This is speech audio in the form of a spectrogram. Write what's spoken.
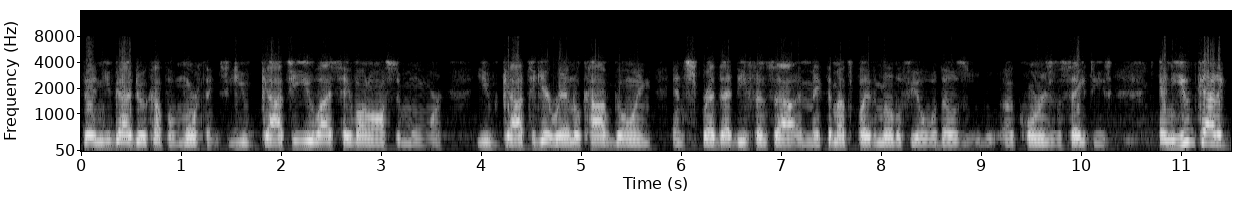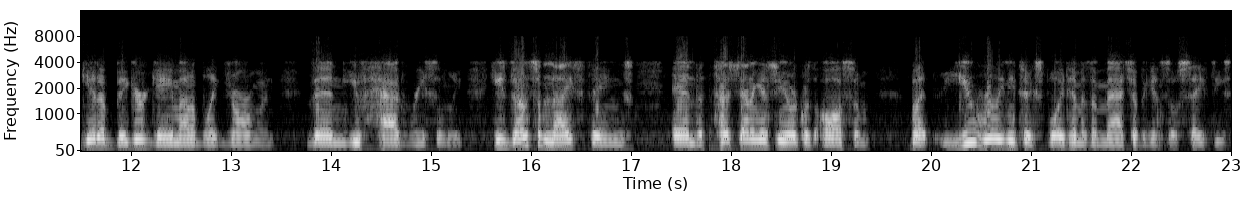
then you've got to do a couple more things. You've got to utilize Tavon Austin more. You've got to get Randall Cobb going and spread that defense out and make them out to play the middle of the field with those uh, corners and safeties. And you've got to get a bigger game out of Blake Jarwin than you've had recently. He's done some nice things, and the touchdown against New York was awesome. But you really need to exploit him as a matchup against those safeties.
